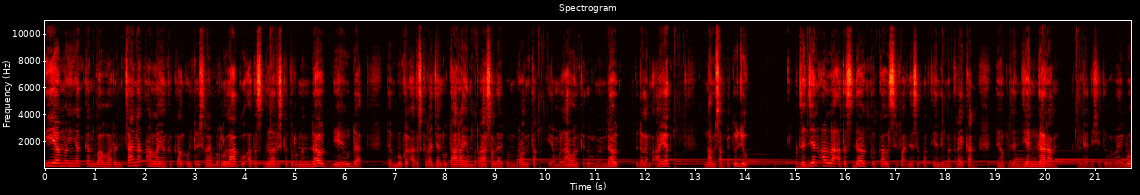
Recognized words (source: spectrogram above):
ia mengingatkan bahwa rencana Allah yang kekal untuk Israel berlaku atas garis keturunan Daud di Yehuda dan bukan atas kerajaan utara yang berasal dari pemberontak yang melawan keturunan Daud. Itu dalam ayat 6 sampai 7. Perjanjian Allah atas Daud kekal sifatnya seperti yang dimeteraikan dengan perjanjian garam. Kita lihat di situ Bapak Ibu,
